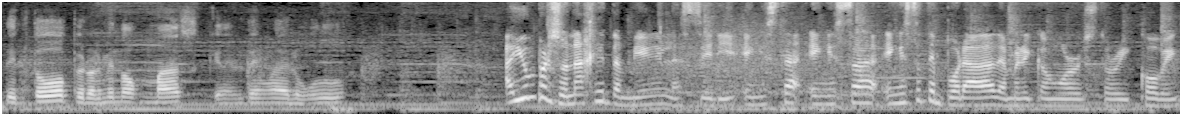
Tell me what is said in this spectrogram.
del todo, pero al menos más que en el tema del vudú. Hay un personaje también en la serie, en esta, en esta, en esta temporada de American Horror Story, Coven.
